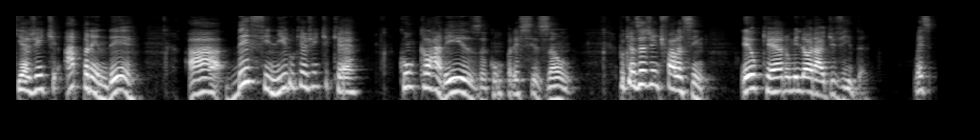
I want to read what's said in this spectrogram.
que é a gente aprender a definir o que a gente quer com clareza, com precisão. Porque às vezes a gente fala assim, eu quero melhorar de vida. Mas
